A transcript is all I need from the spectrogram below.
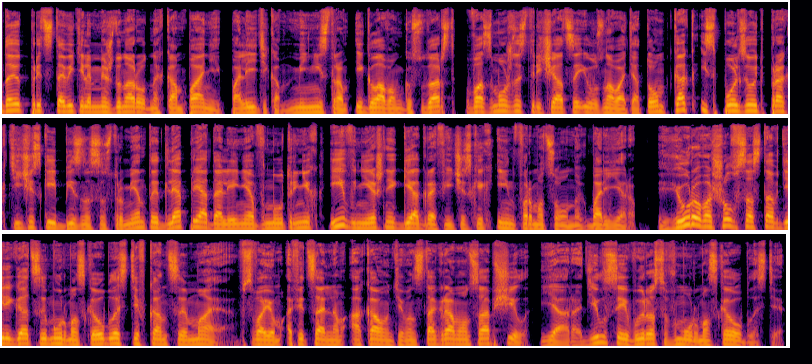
дает представителям международных компаний, политикам, министрам и главам государств возможность встречаться и узнавать о том, как использовать практические бизнес-инструменты для преодоления внутренних и внешних географических и информационных барьеров. Юра вошел в состав делегации Мурманской области в конце мая. В своем официальном аккаунте в Инстаграм он сообщил «Я родился и вырос в Мурманской области».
